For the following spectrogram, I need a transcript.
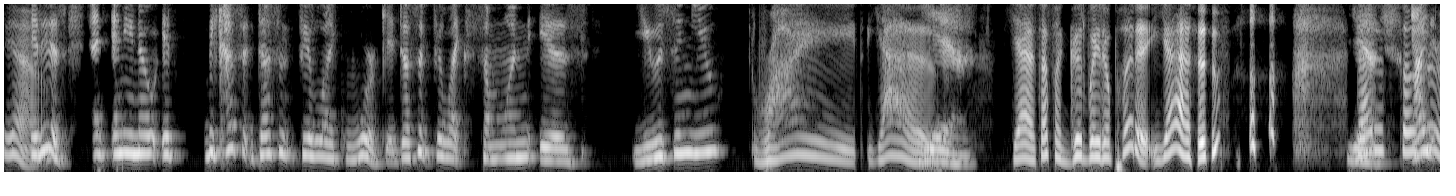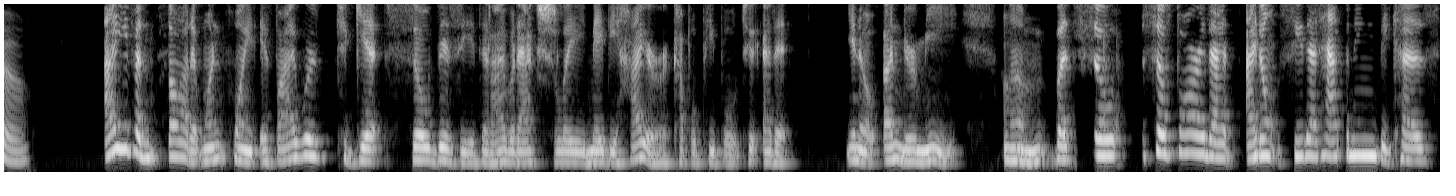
Yeah. It is. and and, you know, it because it doesn't feel like work, it doesn't feel like someone is using you. Right. Yes. Yeah. Yes, that's a good way to put it. Yes. That Yeah. is so I true. I even thought at one point if I were to get so busy that I would actually maybe hire a couple people to edit, you know, under me. Mhm. Um, but so so far that I don't see that happening because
